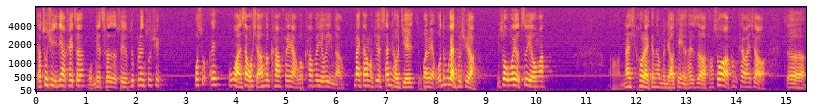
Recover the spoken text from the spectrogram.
要出去一定要开车，我没有车子，所以就不能出去。我说，哎，我晚上我想要喝咖啡啊，我咖啡有瘾啊，麦当劳就在三条街外面，我都不敢出去啊。你说我有自由吗？哦，那后来跟他们聊天以后，他就知道，他说啊，他们开玩笑，这。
